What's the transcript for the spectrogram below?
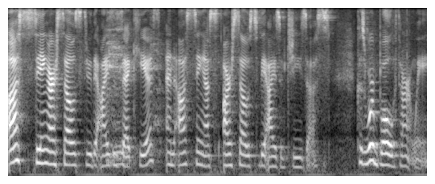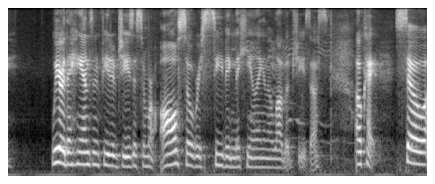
us seeing ourselves through the eyes of Zacchaeus and us seeing us, ourselves through the eyes of Jesus. Because we're both, aren't we? We are the hands and feet of Jesus, and we're also receiving the healing and the love of Jesus. Okay, so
